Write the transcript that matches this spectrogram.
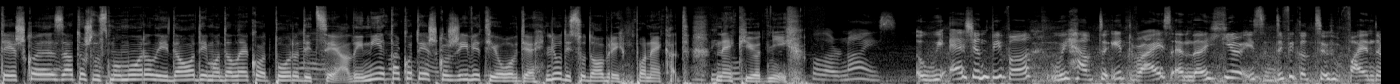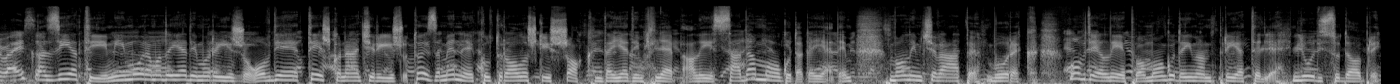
Teško je zato što smo morali da odimo daleko od porodice, ali nije tako teško živjeti ovdje. Ljudi su dobri, ponekad. Neki od njih we Asian people, we have to eat rice and here it's difficult to find the rice. Azijati, mi moramo da jedemo rižu. Ovdje je teško naći rižu. To je za mene kulturološki šok da jedim hljeb, ali sada mogu da ga jedem. Volim ćevape, burek. Ovdje je lijepo, mogu da imam prijatelje. Ljudi su dobri.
